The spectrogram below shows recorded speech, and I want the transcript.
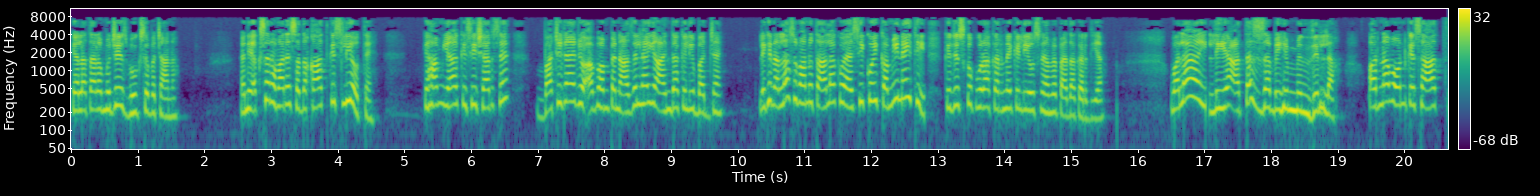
کہ اللہ تعالیٰ مجھے اس بھوک سے بچانا یعنی اکثر ہمارے صدقات کس لیے ہوتے ہیں کہ ہم یا کسی شر سے بچ جائیں جو اب ہم پہ نازل ہے یا آئندہ کے لیے بچ جائیں لیکن اللہ سبحان و تعالیٰ کو ایسی کوئی کمی نہیں تھی کہ جس کو پورا کرنے کے لیے اس نے ہمیں پیدا کر دیا ولا لیا اور نہ وہ ان کے ساتھ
